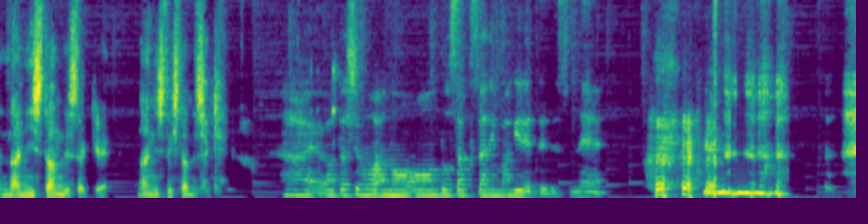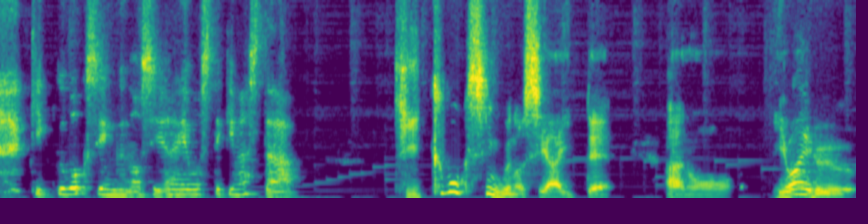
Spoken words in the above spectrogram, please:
何したんでしたっけ？何してきたんでしたっけ？はい。私もあの、どさくさに紛れてですね、キックボクシングの試合をしてきました。キックボクシングの試合って、あの、いわゆる、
